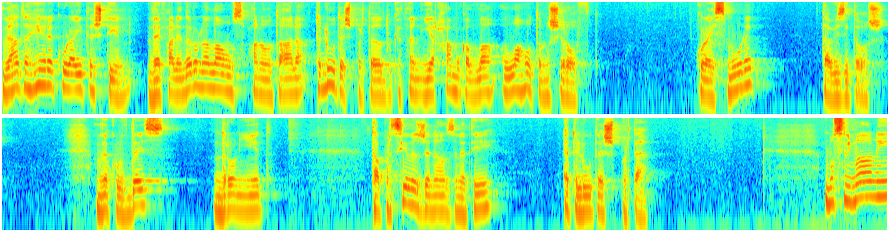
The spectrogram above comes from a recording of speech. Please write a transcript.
Dhe atëherë kur ai teshtin dhe falënderon Allahun subhanahu wa taala, të lutesh për të duke thënë jerhamukallah, Allahu të mëshiroftë. Kur ai smuret, ta vizitosh. Dhe kur vdes, ndron jetë, ta përcjellësh xhenazën e tij e të lutesh për të. Muslimani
